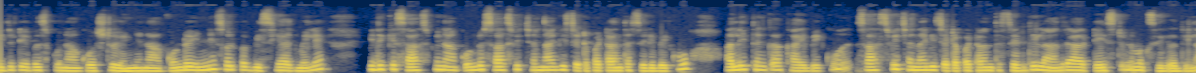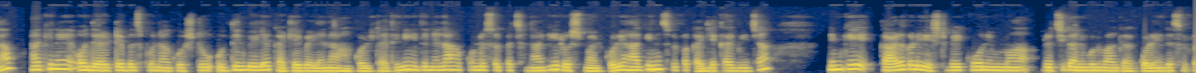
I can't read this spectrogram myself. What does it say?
ಐದು ಟೇಬಲ್ ಸ್ಪೂನ್ ಆಗುವಷ್ಟು ಎಣ್ಣೆನ ಹಾಕ್ಕೊಂಡು ಎಣ್ಣೆ ಸ್ವಲ್ಪ ಬಿಸಿ ಆದಮೇಲೆ ಇದಕ್ಕೆ ಸಾಸಿವೆನ ಹಾಕ್ಕೊಂಡು ಸಾಸಿವೆ ಚೆನ್ನಾಗಿ ಚಟಪಟ ಅಂತ ಸಿಡಿಬೇಕು. ಅಲ್ಲಿ ತನಕ ಕಾಯಬೇಕು. ಸಾಸಿವೆ ಚೆನ್ನಾಗಿ ಚಟಪಟ ಅಂತ ಸಿಡಿದಿಲ್ಲ ಅಂದ್ರೆ ಆ ಟೇಸ್ಟ್ ನಮಗೆ ಸಿಗೋದಿಲ್ಲ. ಹಾಗೆಯೇ ಒಂದೆರಡು ಟೇಬಲ್ ಸ್ಪೂನ್ ಆಗುವಷ್ಟು ಉದ್ದಿನಬೇಳೆ ಕಡಲೆಬೇಳೆನ ಹಾಕೊಳ್ತಾ ಇದ್ದೀನಿ. ಇದನ್ನೆಲ್ಲ ಹಾಕ್ಕೊಂಡು ಸ್ವಲ್ಪ ಚೆನ್ನಾಗಿ ರೋಸ್ಟ್ ಮಾಡ್ಕೊಳ್ಳಿ. ಹಾಗೆಯೇ ಸ್ವಲ್ಪ ಕಡಲೆಕಾಯಿ ಬೀಜ ನಿಮಗೆ ಕಾಳುಗಳು ಎಷ್ಟು ಬೇಕೋ ನಿಮ್ಮ ರುಚಿಗೆ ಅನುಗುಣವಾಗಿ ಹಾಕ್ಕೊಳ್ಳಿ ಅಂದರೆ ಸ್ವಲ್ಪ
